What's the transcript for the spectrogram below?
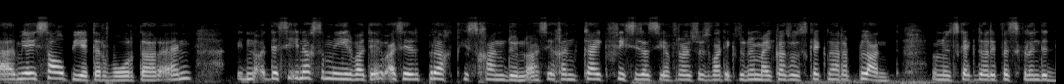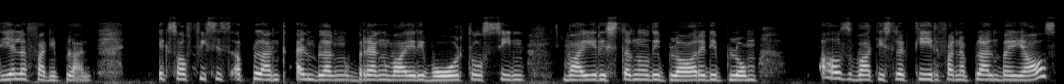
um, jy sal beter word daarin. En dis die enigste manier wat jy as jy dit prakties gaan doen, as jy gaan kyk fisies as juffrou soos wat ek doen in my klas, ons kyk na 'n plant en ons kyk na die verskillende dele van die plant ek sal fisies 'n plant inbring bring waar jy die wortels sien, waar jy die stingel, die blare, die blom, als wat die struktuur van 'n plant behels,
